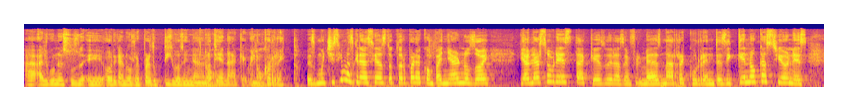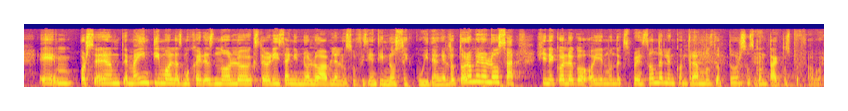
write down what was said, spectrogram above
a alguno de sus eh, órganos reproductivos ni nada, no, No, tiene nada que ver. no. Correcto. Pues muchísimas gracias, doctor, por acompañarnos hoy y hablar sobre esta que es de las enfermedades más recurrentes y que en ocasiones, eh, por ser un tema íntimo, las mujeres no lo exteriorizan y no lo hablan lo suficiente y no se cuidan. El doctor Homero Loza, ginecólogo hoy en Mundo Express, ¿dónde lo encontramos, doctor? Sus contactos, por favor.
